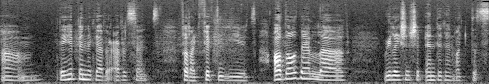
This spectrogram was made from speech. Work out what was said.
Um, they had been together ever since for like 50 years. Although their love relationship ended in like this,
